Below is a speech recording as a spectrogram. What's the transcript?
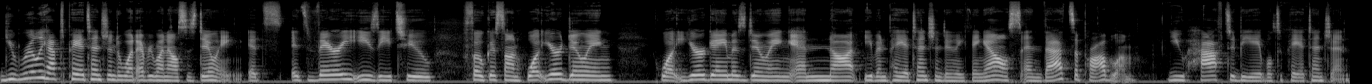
You really have to pay attention to what everyone else is doing. It's it's very easy to focus on what you're doing, what your game is doing and not even pay attention to anything else, and that's a problem. You have to be able to pay attention.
